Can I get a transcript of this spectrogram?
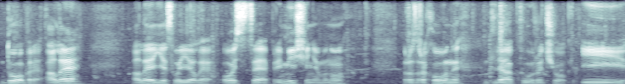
добре. Але, але є своє але. Ось це приміщення, воно розраховане для курочок. І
